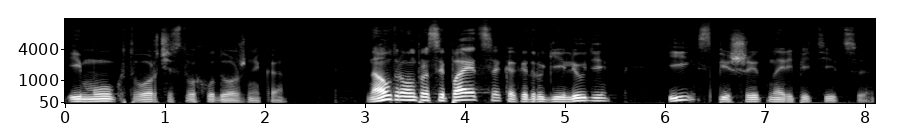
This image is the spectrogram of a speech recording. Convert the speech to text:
и мук творчества художника – на утро он просыпается, как и другие люди, и спешит на репетицию.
